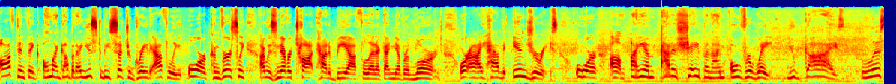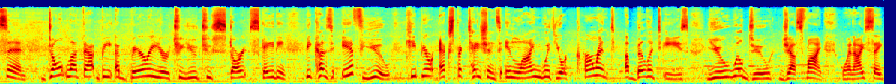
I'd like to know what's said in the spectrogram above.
often think, oh my God, but I used to be such a great athlete. Or conversely, I was never taught how to be athletic, I never learned. Or I have injuries. Or um, I am out of shape and I'm overweight. You guys, listen, don't let that be a barrier to you to start skating because if you keep your expectations in line with your current abilities, you will do just fine. When I say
